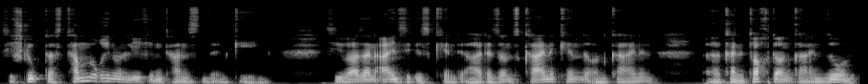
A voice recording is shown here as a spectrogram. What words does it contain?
Sie schlug das Tambourin und lief ihm tanzend entgegen. Sie war sein einziges Kind. Er hatte sonst keine Kinder und keinen, äh, keine Tochter und keinen Sohn.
